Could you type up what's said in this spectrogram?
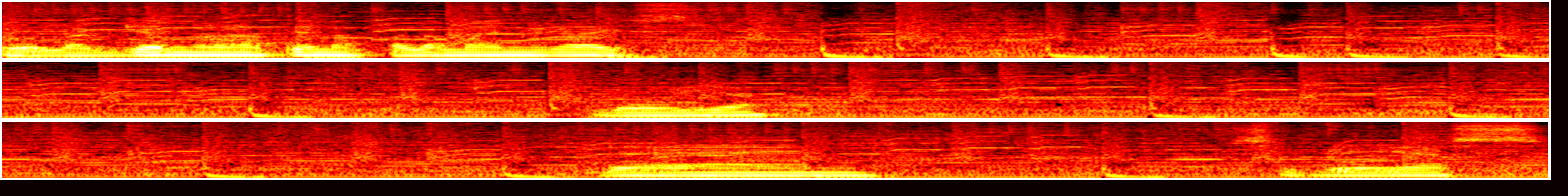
So, lagyan na natin ng palaman guys. Luya. Then, sibuyas.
